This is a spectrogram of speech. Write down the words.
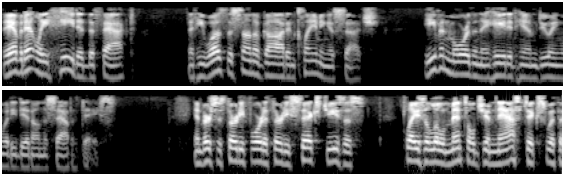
They evidently hated the fact that he was the Son of God and claiming as such, even more than they hated him doing what he did on the Sabbath days. In verses 34 to 36, Jesus plays a little mental gymnastics with the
